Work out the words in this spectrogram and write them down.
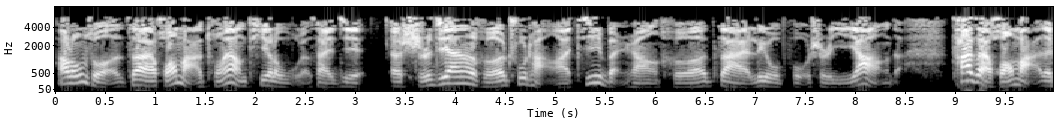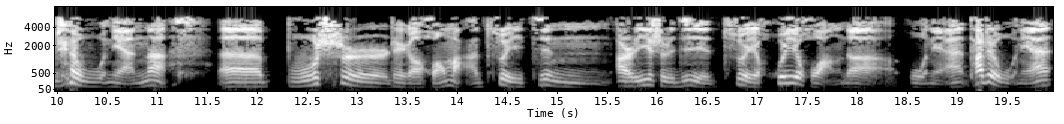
阿隆索在皇马同样踢了五个赛季，呃，时间和出场啊，基本上和在利物浦是一样的。他在皇马的这五年呢，呃，不是这个皇马最近二十一世纪最辉煌的五年，他这五年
